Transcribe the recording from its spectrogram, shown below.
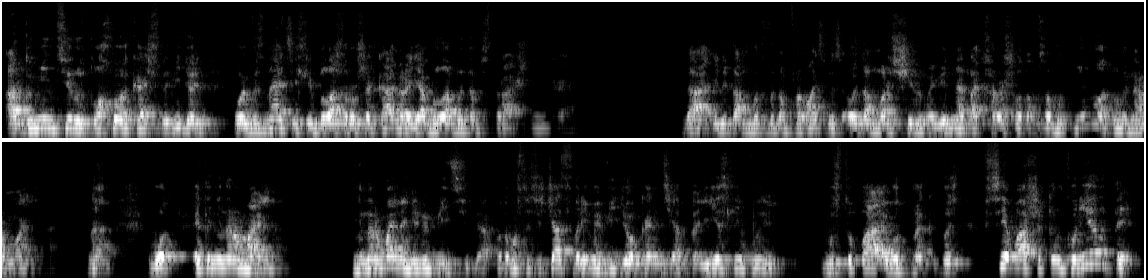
аргументируют плохое качество видео, говорят, ой, вы знаете, если была хорошая камера, я была бы там страшненькая да, или там вот в этом формате, то есть, ой, там морщинами видно, а так хорошо там замутнено, ну и нормально, да, вот, это ненормально, ненормально не любить себя, потому что сейчас время видеоконтента, и если вы, выступая вот на, то есть все ваши конкуренты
